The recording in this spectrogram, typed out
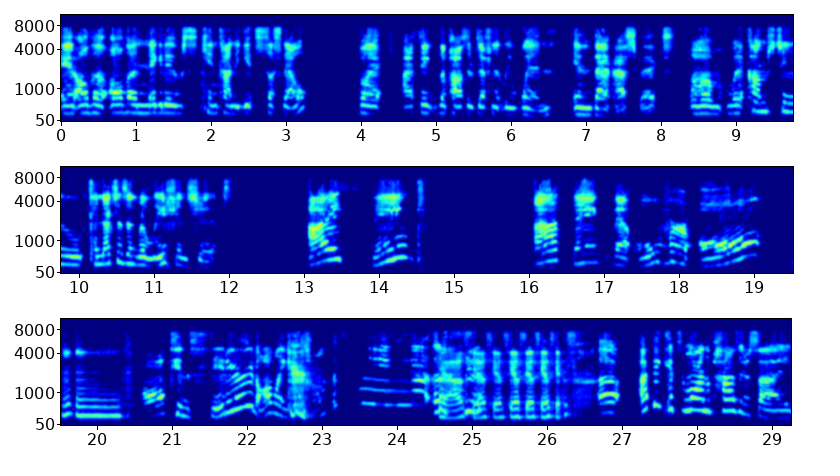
and all the all the negatives can kind of get sussed out, but I think the positives definitely win in that aspect. Um, when it comes to connections and relationships, I think I think that overall, Mm-mm. all considered, all encompassing, Yes, yes, yes, yes, yes, yes, yes. Uh, I think it's more on the positive side.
